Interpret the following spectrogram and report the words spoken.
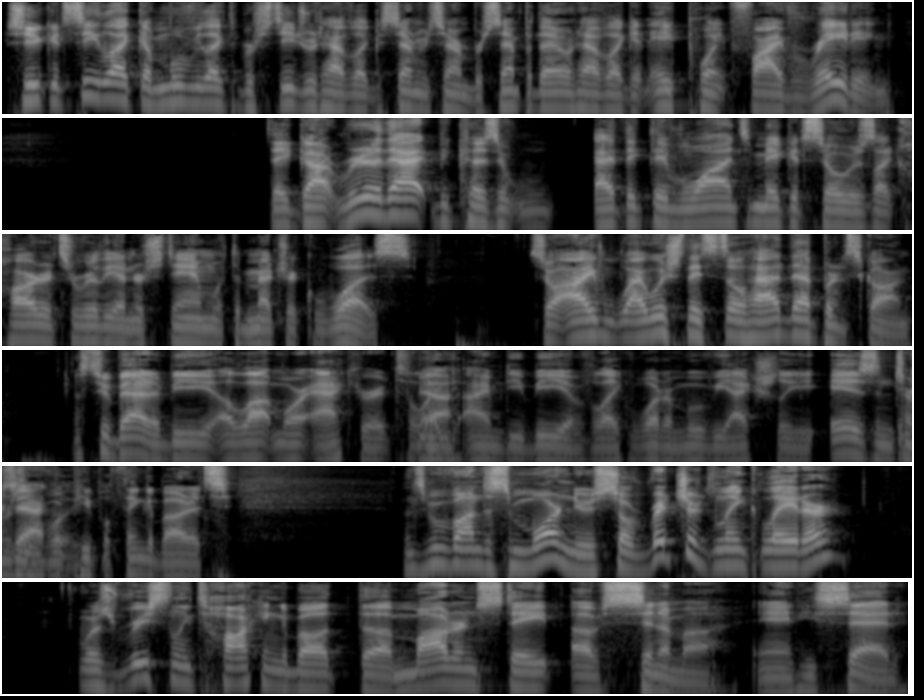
So you could see like a movie like The Prestige would have like a 77%, but then it would have like an 8.5 rating. They got rid of that because it, I think they wanted to make it so it was like harder to really understand what the metric was. So I, I wish they still had that, but it's gone. That's too bad. It'd be a lot more accurate to like IMDb of like what a movie actually is in terms of what people think about it. Let's move on to some more news. So Richard Linklater was recently talking about the modern state of cinema, and he said,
